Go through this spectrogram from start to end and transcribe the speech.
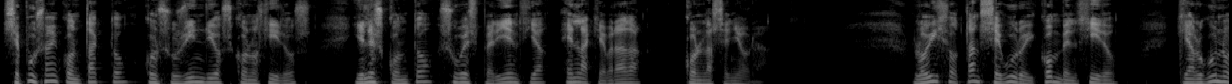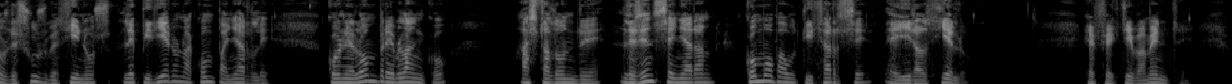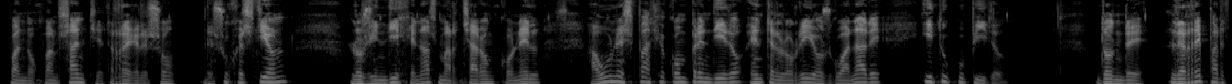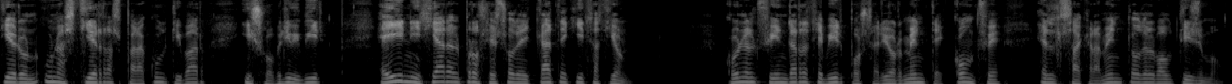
se puso en contacto con sus indios conocidos y les contó su experiencia en la quebrada con la señora. Lo hizo tan seguro y convencido que algunos de sus vecinos le pidieron acompañarle con el hombre blanco hasta donde les enseñaran cómo bautizarse e ir al cielo. Efectivamente, cuando Juan Sánchez regresó de su gestión, los indígenas marcharon con él a un espacio comprendido entre los ríos Guanare y Tucupido, donde le repartieron unas tierras para cultivar y sobrevivir e iniciar el proceso de catequización, con el fin de recibir posteriormente con fe el sacramento del bautismo.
